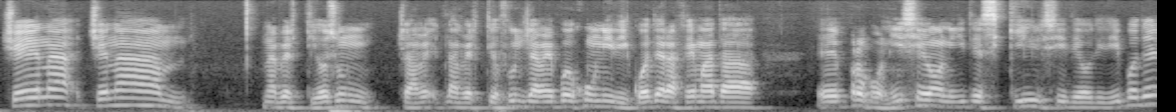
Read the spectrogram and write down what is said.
και να, και να, να, βελτιώσουν, τζαμε- να βελτιωθούν για που έχουν ειδικότερα θέματα ε, προπονήσεων είτε skills είτε οτιδήποτε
